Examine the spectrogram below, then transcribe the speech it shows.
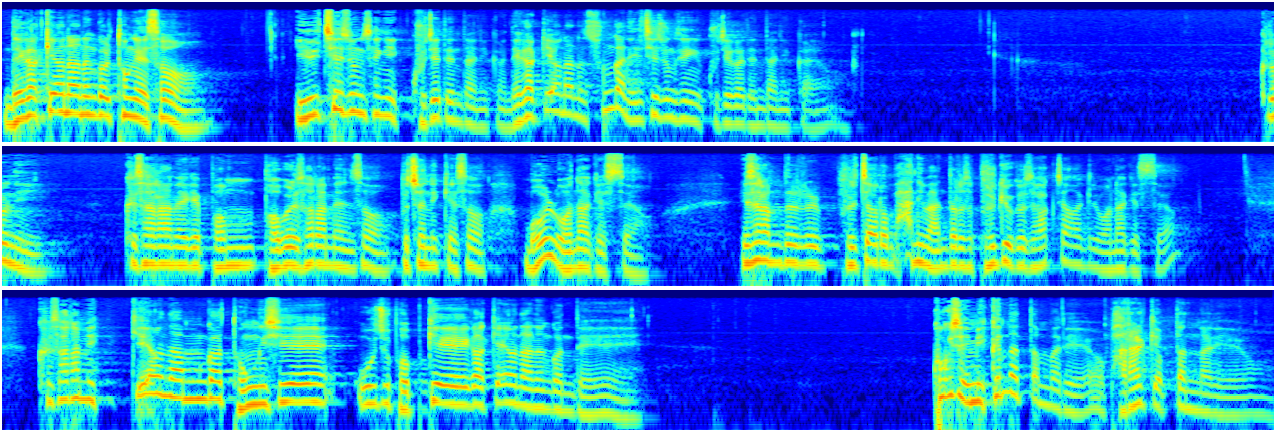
내가 깨어나는 걸 통해서 일체 중생이 구제된다니까 내가 깨어나는 순간 일체 중생이 구제가 된다니까요. 그러니 그 사람에게 법, 법을 설하면서 부처님께서 뭘 원하겠어요? 이 사람들을 불자로 많이 만들어서 불교교에서 확장하기를 원하겠어요? 그 사람이 깨어남과 동시에 우주 법계가 깨어나는 건데 거기서 이미 끝났단 말이에요. 바랄 게 없단 말이에요.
